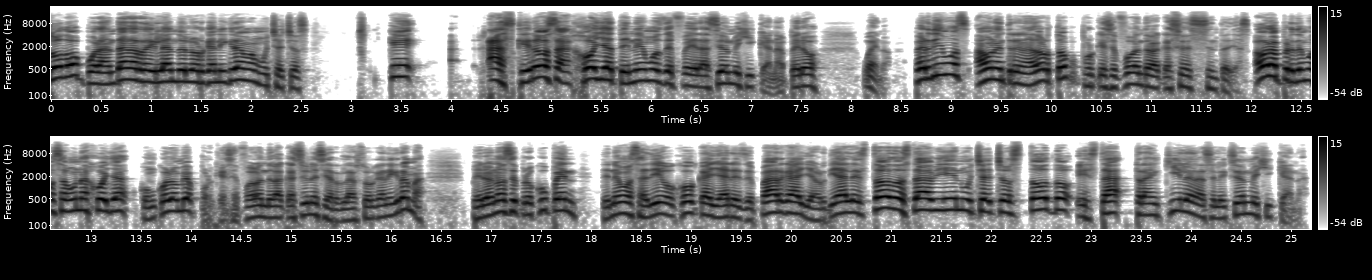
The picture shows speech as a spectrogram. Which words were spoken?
todo por andar arreglando el organigrama, muchachos. Qué asquerosa joya tenemos de Federación Mexicana, pero bueno, Perdimos a un entrenador top porque se fueron de vacaciones 60 días. Ahora perdemos a una joya con Colombia porque se fueron de vacaciones y arreglar su organigrama. Pero no se preocupen, tenemos a Diego Coca, y Ares de Parga, y a Ordiales. Todo está bien, muchachos. Todo está tranquilo en la selección mexicana.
